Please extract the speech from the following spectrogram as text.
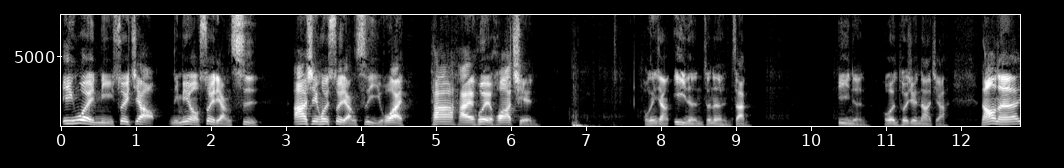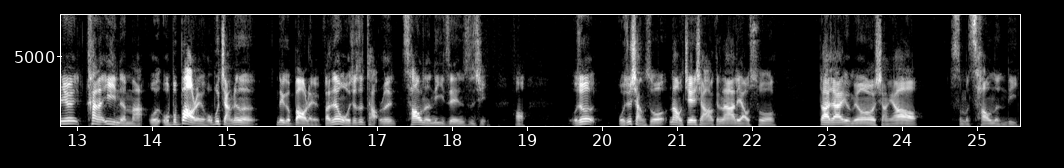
因为你睡觉你没有睡两次，阿宪会睡两次以外，他还会花钱。我跟你讲，异能真的很赞，异能我很推荐大家。然后呢，因为看了异能嘛，我我不爆雷，我不讲那个那个爆雷，反正我就是讨论超能力这件事情。好，我就我就想说，那我今天想要跟大家聊说，大家有没有想要什么超能力？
